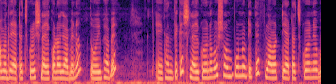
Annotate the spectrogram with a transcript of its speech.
আমাদের অ্যাটাচ করে সেলাই করা যাবে না। তো ওইভাবে এখান থেকে সেলাই করে নেব সম্পূর্ণটিতে ফ্লাওয়ারটি অ্যাটাচ করে নেব।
